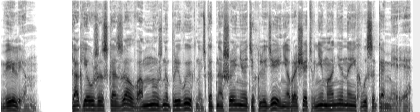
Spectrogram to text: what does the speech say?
«Вильям, как я уже сказал, вам нужно привыкнуть к отношению этих людей и не обращать внимания на их высокомерие.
